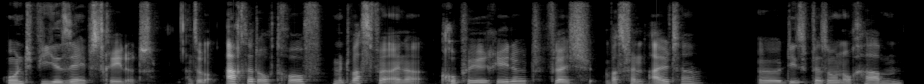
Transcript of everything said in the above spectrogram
und wie ihr selbst redet. Also achtet auch drauf, mit was für einer Gruppe ihr redet, vielleicht was für ein Alter äh, diese Personen auch haben.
